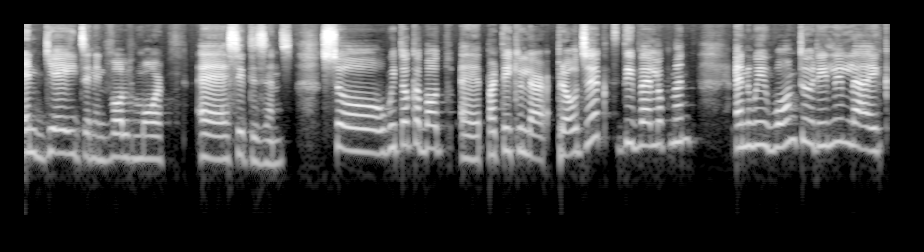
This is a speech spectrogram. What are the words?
engage and involve more uh, citizens. So we talk about a particular project development, and we want to really like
